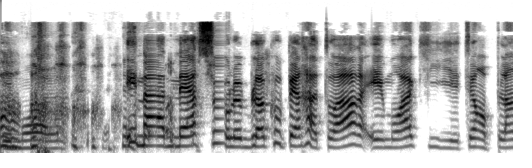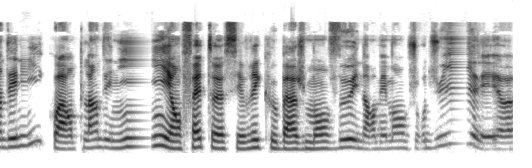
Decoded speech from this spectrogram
Et papa. moi, Et ma mère sur le bloc opératoire et moi qui étais en plein déni, quoi, en plein déni. Et en fait, euh, c'est vrai que bah, je m'en veux énormément aujourd'hui. Et, euh,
